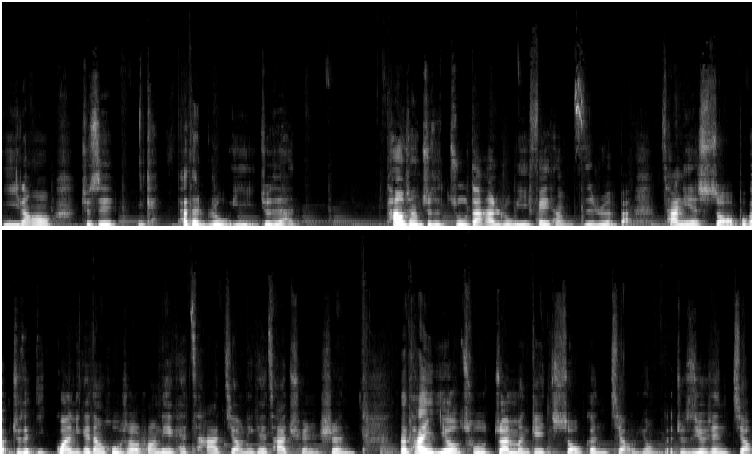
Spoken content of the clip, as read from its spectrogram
液，然后就是你看它的乳液就是很。它好像就是主打它乳液非常滋润吧，擦你的手，不管就是一罐，你可以当护手霜，你也可以擦脚，你可以擦全身。那它也有出专门给手跟脚用的，就是有些人脚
